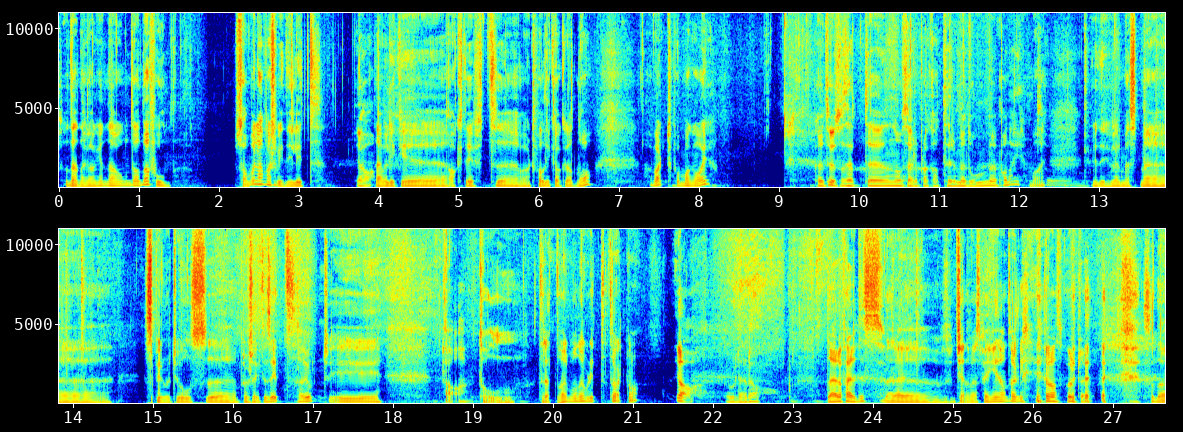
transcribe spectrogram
Så denne gangen da om Dadafon. Som vel har forsvunnet litt. ja. Det er vel ikke aktivt, eh, i hvert fall ikke akkurat nå. Har vært på mange år. Kan du ikke huske å ha sett eh, noen særlige plakater med dem på, nei? Nei. Hun driver vel mest med Spirituals-prosjektet sitt. Har gjort i ja, 12-13 år må det ha blitt etter hvert nå. Ja, det er vel der, ja. Der er ferdes. Der er- tjener mest penger, antagelig. Ja, spørs det. Så da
